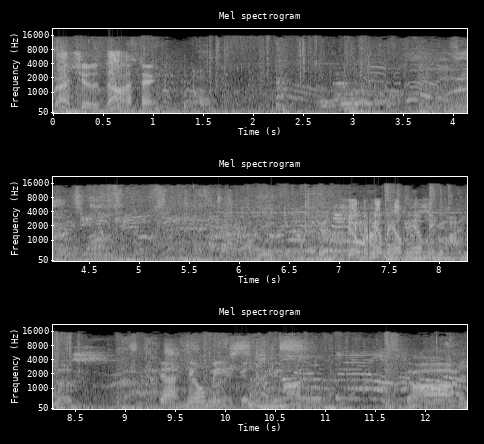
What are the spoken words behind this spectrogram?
My shield is down, I think. Heal me, heal me, heal me, heal me. Behind us. Yeah, heal me. God.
